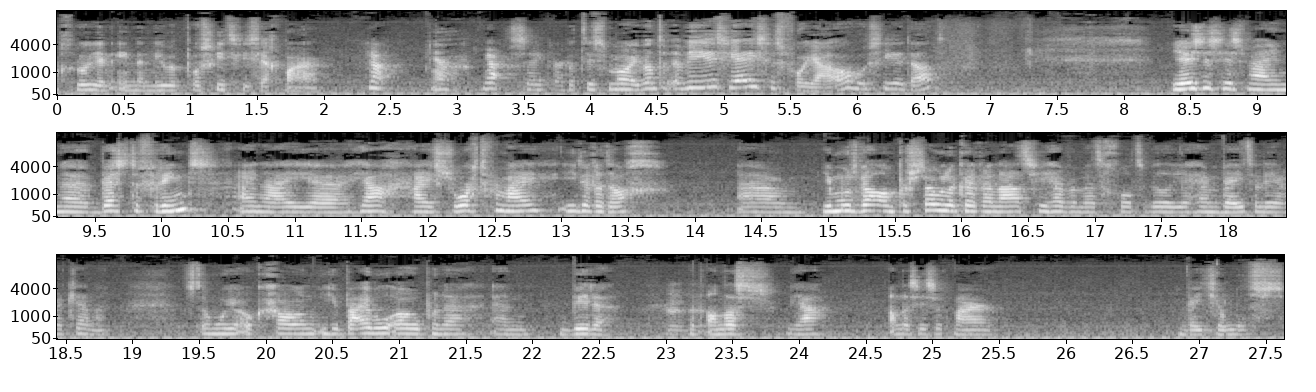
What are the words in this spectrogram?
groeien in een nieuwe positie, zeg maar. Ja. Ja, ja zeker. Dat is mooi. Want wie is Jezus voor jou? Hoe zie je dat? Jezus is mijn uh, beste vriend. En hij, uh, ja, hij zorgt voor mij iedere dag. Um, je moet wel een persoonlijke relatie hebben met God. Wil je hem beter leren kennen. Dus dan moet je ook gewoon je Bijbel openen en bidden. Mm -hmm. Want anders, ja, anders is het maar een beetje los.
